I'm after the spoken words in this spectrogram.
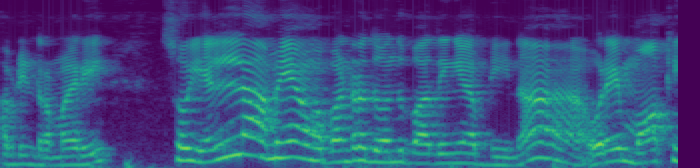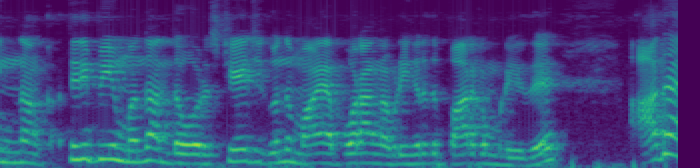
அப்படின்ற மாதிரி. ஸோ எல்லாமே அவங்க பண்ணுறது வந்து பார்த்தீங்க அப்படின்னா ஒரே மாக்கிங் தான். திருப்பியும் வந்து அந்த ஒரு ஸ்டேஜுக்கு வந்து மாயா போகிறாங்க அப்படிங்கிறது பார்க்க முடியுது. அதை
